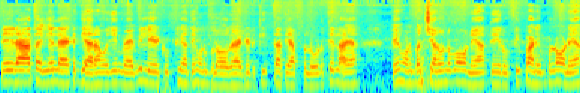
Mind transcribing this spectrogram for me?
ਤੇ ਰਾਤ ਆਈ ਹੈ ਲਾਈਟ 11 ਵਜੇ, ਮੈਂ ਵੀ ਲੇਟ ਉੱਠਿਆ ਤੇ ਹੁਣ ਬਲੌਗ ਐਡਿਟ ਕੀਤਾ ਤੇ ਅਪਲੋਡ ਤੇ ਲਾਇਆ। ਤੇ ਹੁਣ ਬੱਚਿਆਂ ਨੂੰ ਨਵਾਉਣੇ ਆ ਤੇ ਰੋਟੀ ਪਾਣੀ ਬਣਾਉਣੇ ਆ।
